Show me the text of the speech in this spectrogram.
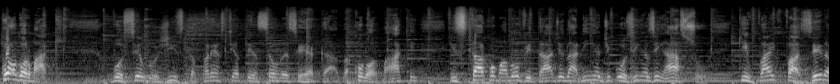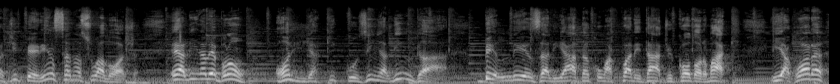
Colormac. Você, lojista, preste atenção nesse recado. A Colormac está com uma novidade na linha de cozinhas em aço, que vai fazer a diferença na sua loja. É a linha Lebron. Olha que cozinha linda! Beleza aliada com a qualidade Colormac e agora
